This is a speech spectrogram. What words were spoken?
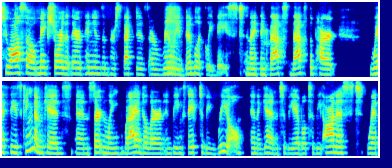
to also make sure that their opinions and perspectives are really biblically based. And i think that's that's the part with these kingdom kids and certainly what i had to learn and being safe to be real and again to be able to be honest with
